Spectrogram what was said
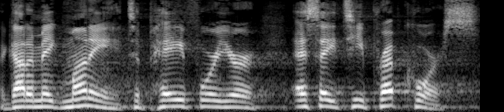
I got to make money to pay for your SAT prep course.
